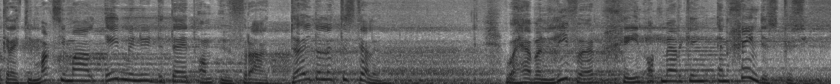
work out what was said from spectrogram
krijgt u maximaal 1 minuut de tijd om uw vraag duidelijk te stellen. We hebben liever geen opmerking en geen discussie.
